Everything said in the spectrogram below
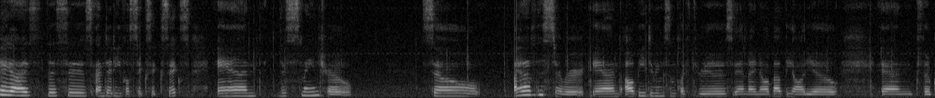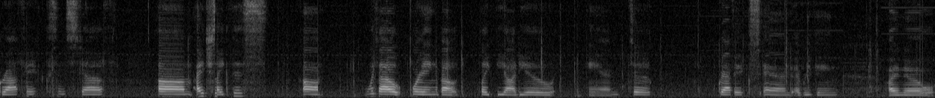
Hey guys, this is Undead Evil 666 and this is my intro. So, I have this server and I'll be doing some playthroughs and I know about the audio and the graphics and stuff. Um, I just like this um, without worrying about like the audio and the graphics and everything. I know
